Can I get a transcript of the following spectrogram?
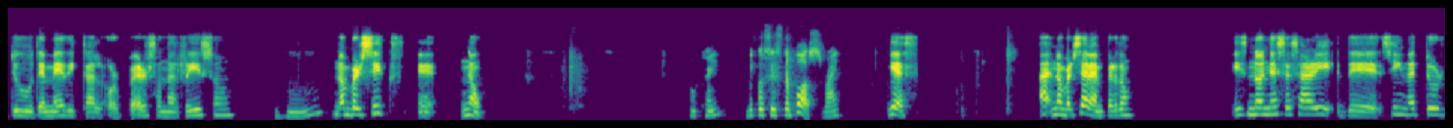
do the medical or personal reason. Mhm. Number six, eh, no. Okay, because it's the boss, right? Yes. Ah, number seven, perdón. It's not necessary the signature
